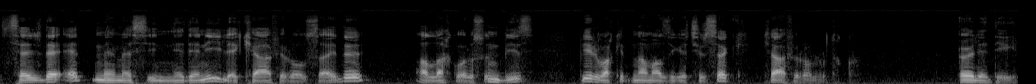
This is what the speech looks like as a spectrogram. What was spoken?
secde etmemesi nedeniyle kafir olsaydı, Allah korusun biz bir vakit namazı geçirsek kafir olurduk. Öyle değil.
